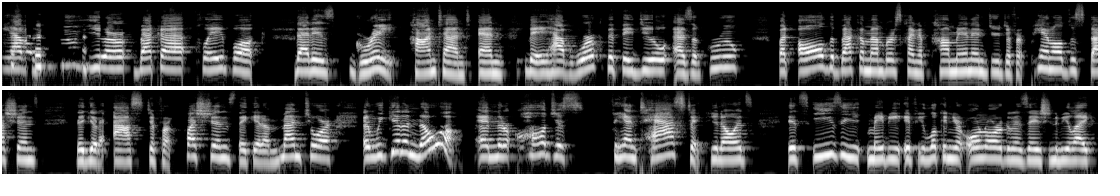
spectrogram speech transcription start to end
We have a two year BECA playbook that is great content, and they have work that they do as a group but all the BECA members kind of come in and do different panel discussions. They get asked different questions. They get a mentor and we get to know them. And they're all just fantastic. You know, it's, it's easy maybe if you look in your own organization to be like,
